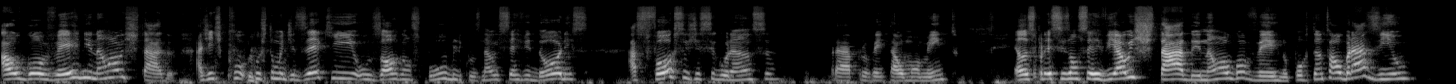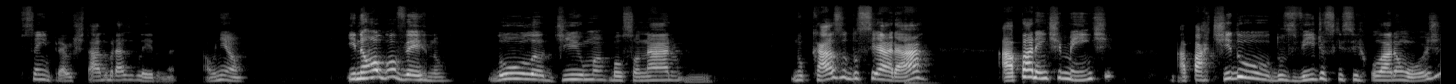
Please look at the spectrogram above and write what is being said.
ao governo e não ao Estado. A gente costuma dizer que os órgãos públicos, né, os servidores, as forças de segurança, para aproveitar o momento, elas precisam servir ao Estado e não ao governo, portanto, ao Brasil, sempre ao Estado brasileiro, né? A União. E não ao governo. Lula, Dilma, Bolsonaro. No caso do Ceará, aparentemente, a partir do, dos vídeos que circularam hoje,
